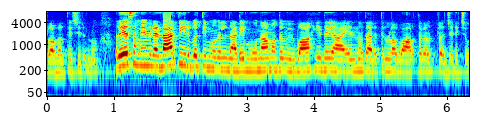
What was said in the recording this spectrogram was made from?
പ്രവർത്തിച്ചിരുന്നു. അതേസമയം രണ്ടായിരത്തി ഇരുപത്തി മൂന്നിൽ നടി മൂന്നാമതും വിവാഹിതയായെന്ന തരത്തിലുള്ള വാർത്തകൾ പ്രചരിച്ചു.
